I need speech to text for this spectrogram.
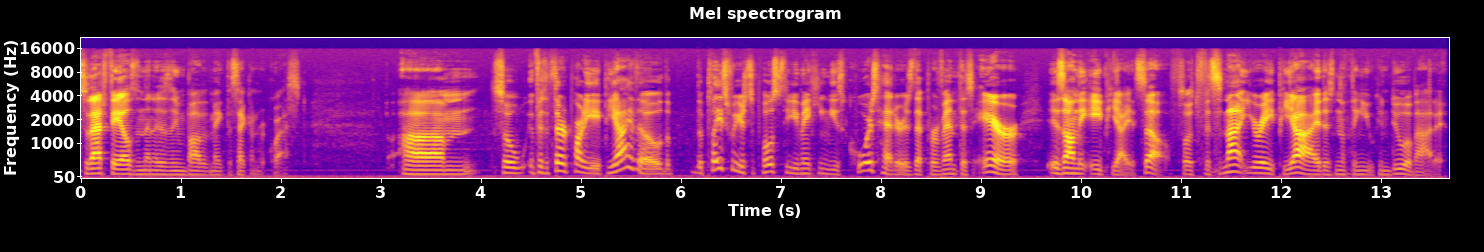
So that fails and then it doesn't even bother to make the second request. Um, so if it's a third-party API though, the, the place where you're supposed to be making these CORS headers that prevent this error is on the API itself. So if it's not your API, there's nothing you can do about it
